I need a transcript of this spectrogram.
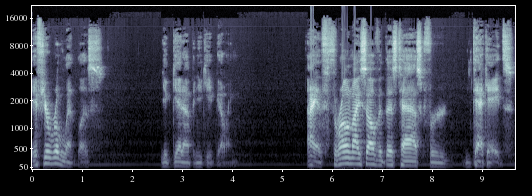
If you're relentless, you get up and you keep going. I have thrown myself at this task for decades.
